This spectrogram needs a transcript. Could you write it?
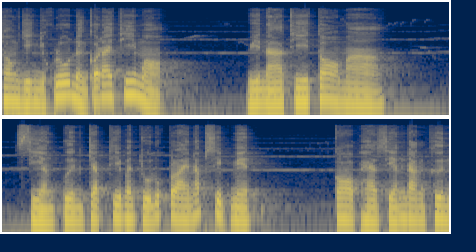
ช่องยิงอยู่ครู่หนึ่งก็ได้ที่เหมาะ วินาทีต่อมา เสียงปืนแก๊ปที่บรรจุลูกปลายนับสิบเมตรก็แผ่เสียงดังขึ้น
